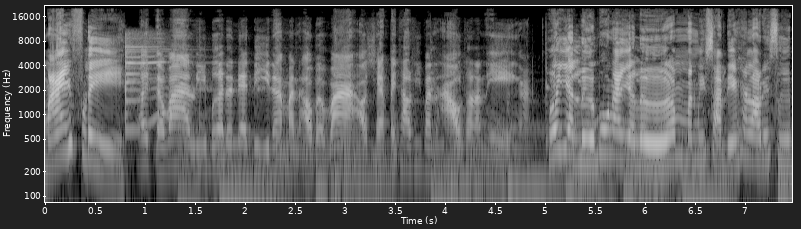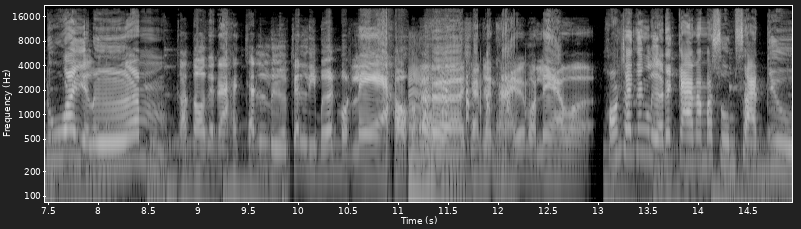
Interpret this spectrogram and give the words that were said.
ไม่ฟรี เอ้ยแต่ว่ารีเบิร์ดอันเนี้ยดีนะ มันเอาแบบว่าเอาแชมป์ไปเท่าที่มันเอาเท่านั้นเองอะเฮ้ยอย่าลืมพวกนายอย่าลืม มันมีสัตว์เลี้ยงให้เราได้ซื้อด้วยอย่าลืม ก็โตแต่นะฉันลืมฉันรีเบิร์ดหมดแล้ว เออแชมป์ฉันหายไปหมดแล้วอะของฉันยังเหลือในการเอามาสุ่มสัตว์อยู่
